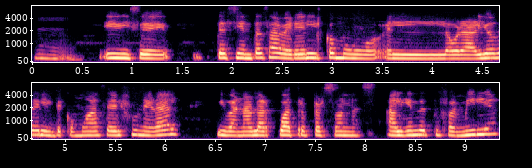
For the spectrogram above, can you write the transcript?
Mm. Y dice, te sientas a ver el, como el horario del, de cómo hacer el funeral y van a hablar cuatro personas, alguien de tu familia,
